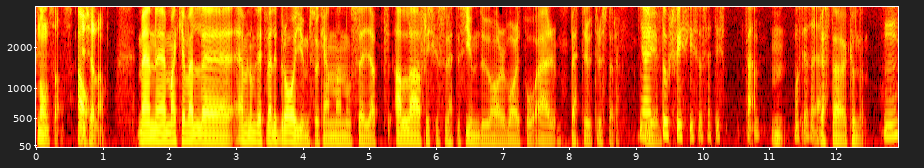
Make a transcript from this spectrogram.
någonstans Ja. i källaren. Men eh, man kan väl, eh, även om det är ett väldigt bra gym så kan man nog säga att alla Friskis och Svettis gym du har varit på är bättre utrustade. Jag är ett stort Friskis och Svettis-fan, Mm. måste jag säga. Bästa kunden. Mm,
